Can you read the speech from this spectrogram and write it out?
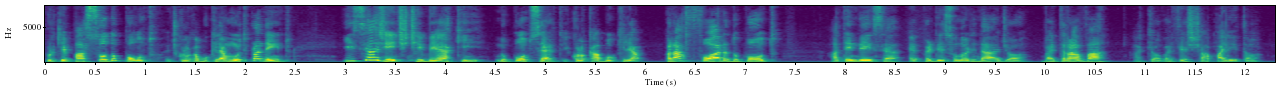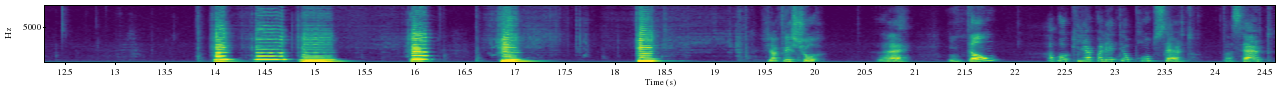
porque passou do ponto. A gente colocou a boquilha muito para dentro. E se a gente estiver aqui no ponto certo e colocar a boquilha para fora do ponto, a tendência é perder sonoridade, ó. Vai travar aqui, ó, vai fechar a palheta, ó. Já fechou, né? Então, a boquilha e a palheta é o ponto certo, tá certo?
